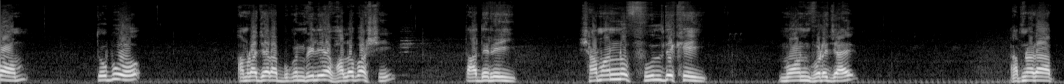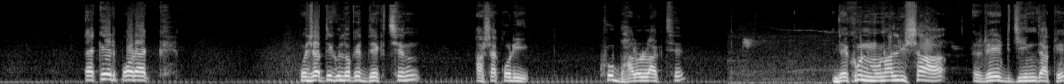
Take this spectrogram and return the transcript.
কম। তবুও আমরা যারা বুগনভেলিয়া ভালোবাসি, তাদের এই সামান্য ফুল দেখেই মন ভরে যায়। আপনারা একের পর এক প্রজাতিগুলোকে দেখছেন, আশা করি খুব ভালো লাগছে। দেখুন মোনালিসা রেড জিন্দাকে,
